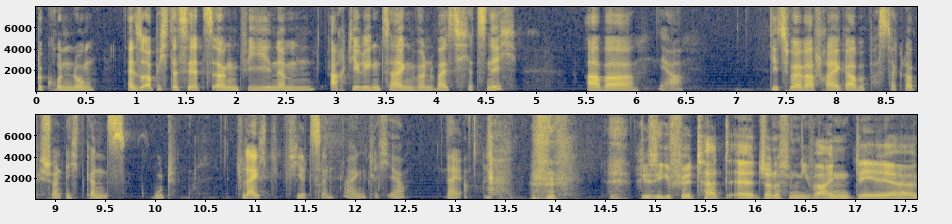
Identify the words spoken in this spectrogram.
Begründung. Also ob ich das jetzt irgendwie einem Achtjährigen zeigen würde, weiß ich jetzt nicht. Aber ja, die 12er Freigabe passt da, glaube ich, schon echt ganz gut. Vielleicht 14 eigentlich, ja. Naja. Regie geführt hat äh, Jonathan Levine, der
